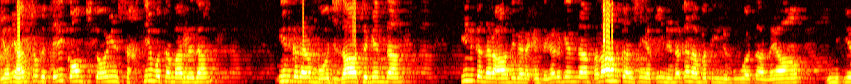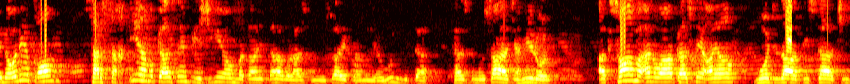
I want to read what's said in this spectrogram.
یعنی ہم تو تی قوم کی طوری سختی متمردم، ان قدر موجزات گندم، ان قدر آدگر ادگر گندم پدا ہم کہنسی یقین نکنا بتی نبوتا نیا۔ ان کی دولی قوم سرسختی ہم کہنسی پیشگی امتانی تحقل حضرت موسیٰ قوم یہود بیتا حضرت موسیٰ چہمیر اقسام انواع کہتے ہیں آیا موجزہ دیستا چیز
